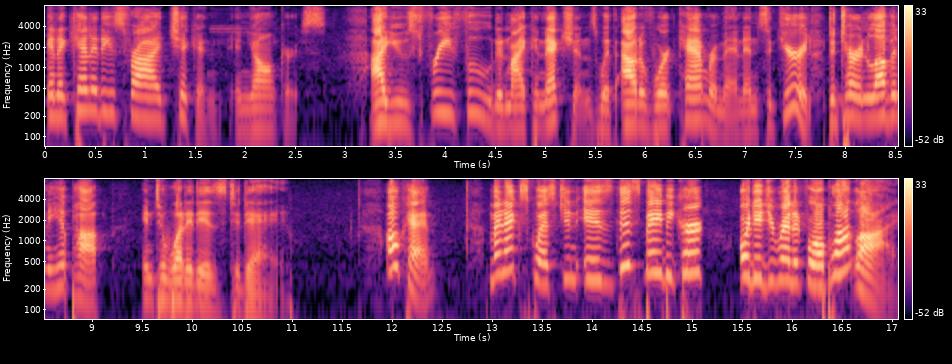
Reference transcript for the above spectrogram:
in a Kennedy's Fried Chicken in Yonkers. I used free food and my connections with out of work cameramen and security to turn love and hip hop into what it is today. Okay, my next question is this baby Kirk, or did you rent it for a plot line?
